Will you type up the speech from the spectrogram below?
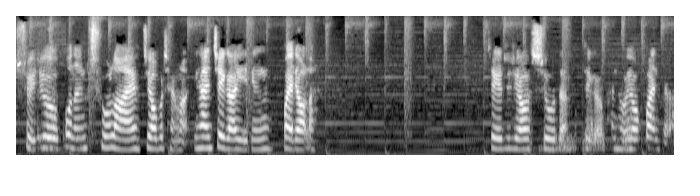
水就不能出来，浇不成了。你看这个已经坏掉了，这个就是要修的，这个喷头要换起来。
